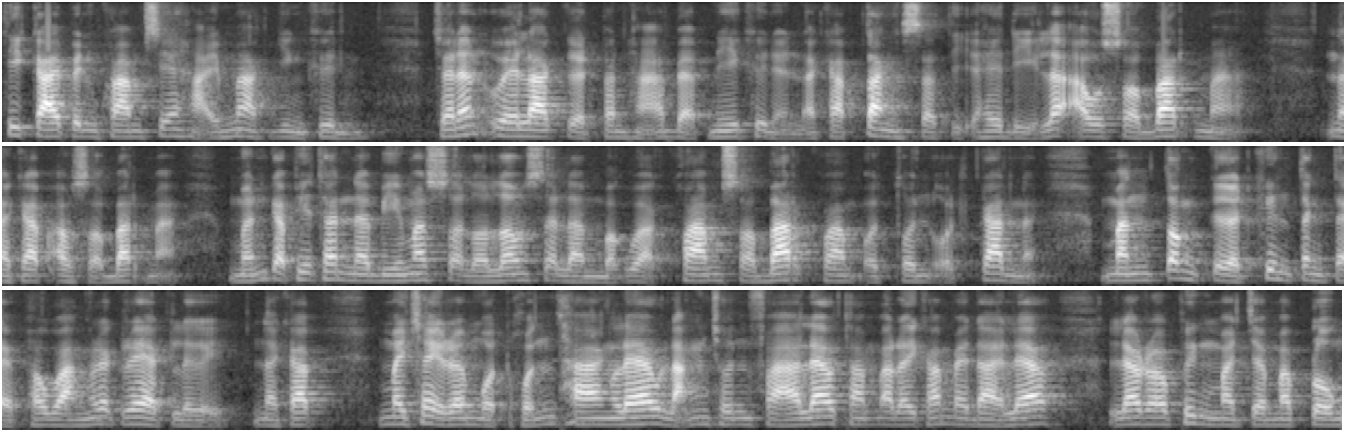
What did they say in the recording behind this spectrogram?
ที่กลายเป็นความเสียหายมากยิ่งขึ้น ฉะนั้นเวลาเกิดปัญหาแบบนี้ขึ้นเนี่ยนะครับ ตั้งสติให้ดีและเอาสบัดมา นะครับเอาสบัดมา เหมือนกับที่ท่านนาบีมัสลิลลอฮุสลัมบอกว่าความสบัดความอดทนอดกลั้นนะมันต้องเกิดขึ้นตั้งแต่ผวังแรก ๆเลยนะครับไม่ใช่เราหมดหนทางแล้วหลังชนฝาแล้วทำอะไรครับไม่ได้แล้ว แล้วเราเพิ่งมาจะมาปรง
